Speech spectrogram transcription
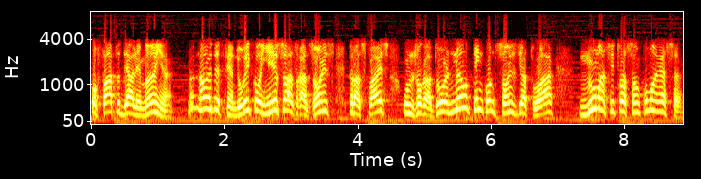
o fato de a Alemanha. Não eu defendo, eu reconheço as razões pelas quais um jogador não tem condições de atuar numa situação como essa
